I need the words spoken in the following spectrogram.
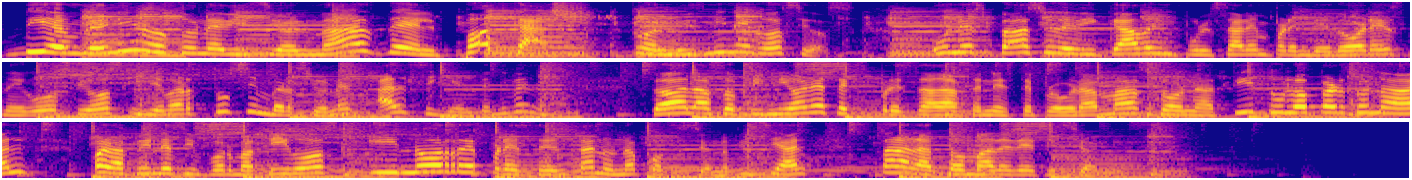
Bienvenidos a una edición más del podcast con Luis Mi Negocios, un espacio dedicado a impulsar emprendedores, negocios y llevar tus inversiones al siguiente nivel. Todas las opiniones expresadas en este programa son a título personal, para fines informativos y no representan una posición oficial para la toma de decisiones.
